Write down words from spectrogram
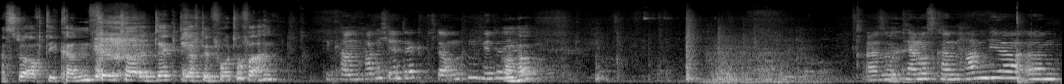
Hast du auch die Kannenfilter entdeckt, die auf dem Foto waren? Die Kannen habe ich entdeckt, da unten hinter dir. Aha. Also Thermoskannen haben wir, ähm,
